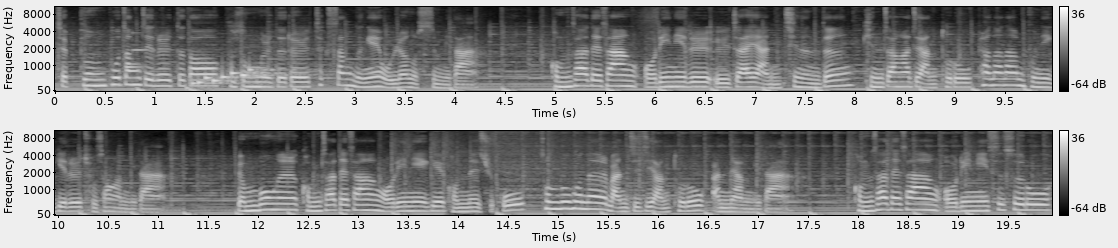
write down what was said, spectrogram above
제품 포장지를 뜯어 구성물들을 책상 등에 올려놓습니다. 검사 대상 어린이를 의자에 앉히는 등 긴장하지 않도록 편안한 분위기를 조성합니다. 면봉을 검사 대상 어린이에게 건네주고 손 부분을 만지지 않도록 안내합니다. 검사 대상 어린이 스스로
